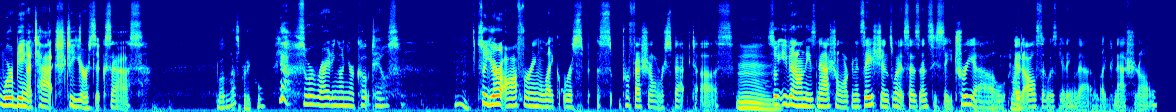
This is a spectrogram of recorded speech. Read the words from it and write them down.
we're being attached to your success. Well, that's pretty cool. Yeah, so we're riding on your coattails. So you're offering like resp- professional respect to us. Mm. So even on these national organizations, when it says NC State Trio, Right. it also is getting that like national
